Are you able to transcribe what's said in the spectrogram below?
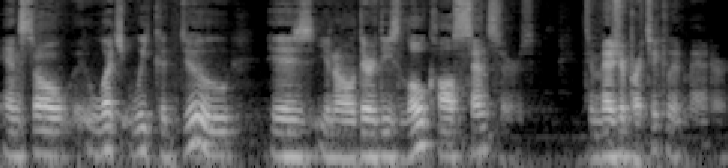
And so what we could do is, you know, there are these low cost sensors to measure particulate matter.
